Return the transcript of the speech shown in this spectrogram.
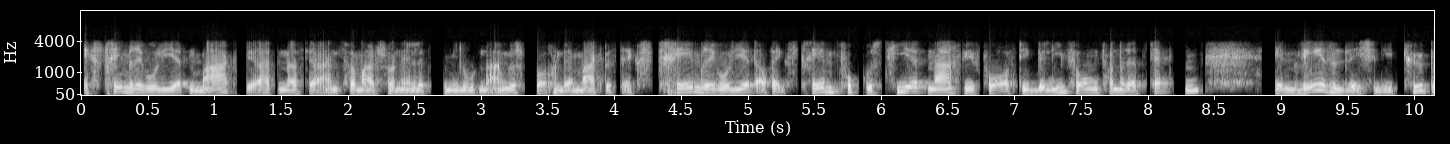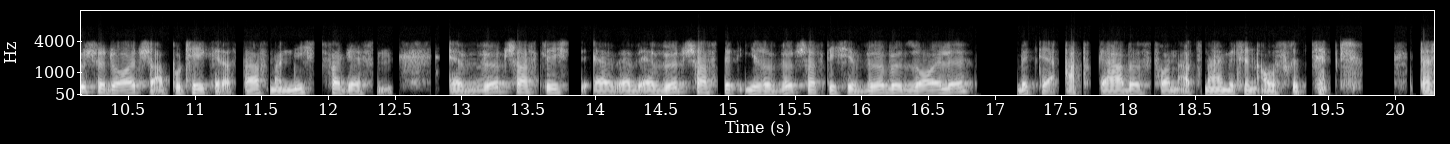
extrem regulierten Markt. Wir hatten das ja ein, zwei Mal schon in den letzten Minuten angesprochen. Der Markt ist extrem reguliert, auch extrem fokussiert nach wie vor auf die Belieferung von Rezepten. Im Wesentlichen die typische deutsche Apotheke, das darf man nicht vergessen, erwirtschaftlicht, er, erwirtschaftet ihre wirtschaftliche Wirbelsäule mit der Abgabe von Arzneimitteln auf Rezept. Das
